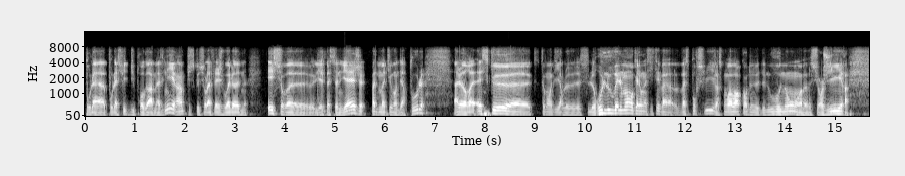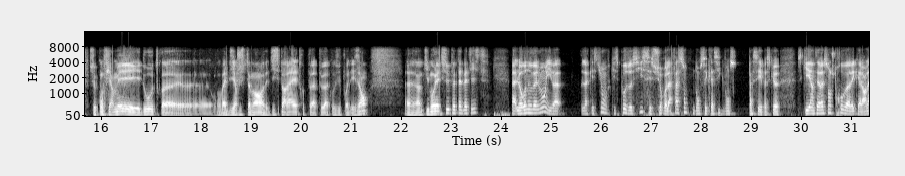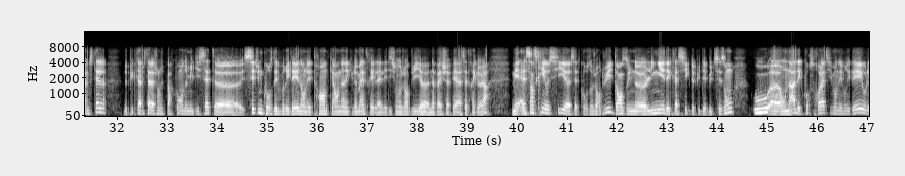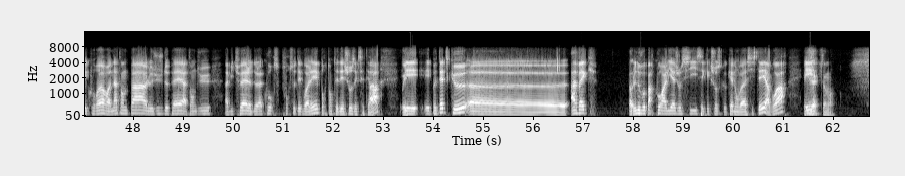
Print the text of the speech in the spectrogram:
pour, la, pour la suite du programme à venir, hein, puisque sur la flèche wallonne et sur euh, Liège-Bastogne-Liège, pas de Mathieu Van Der Poel. Alors, est-ce que, comment dire, le, le, renouvellement auquel on assistait va, va se poursuivre? Est-ce qu'on va avoir encore de, nouveaux noms surgir, se confirmer et d'autres, on va dire justement, disparaître peu à peu à cause du poids des ans? Un petit mot là-dessus, peut-être, Baptiste? Bah, Le renouvellement. La question qui se pose aussi, c'est sur la façon dont ces classiques vont se passer. Parce que ce qui est intéressant, je trouve, avec l'Amstel, depuis que l'Amstel a changé de parcours en 2017, euh, c'est une course débridée dans les 30-40 derniers kilomètres et l'édition d'aujourd'hui euh, n'a pas échappé à cette règle-là. Mais elle s'inscrit aussi, euh, cette course d'aujourd'hui, dans une lignée des classiques depuis le début de saison où on a des courses relativement débridées, où les coureurs n'attendent pas le juge de paix attendu habituel de la course pour se dévoiler, pour tenter des choses, etc. Ah, et, et peut-être que avec. Le nouveau parcours à Liège aussi, c'est quelque chose auquel on va assister, à voir. Exactement.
